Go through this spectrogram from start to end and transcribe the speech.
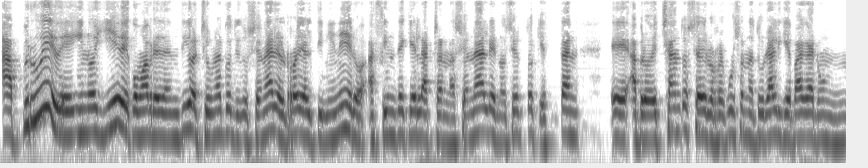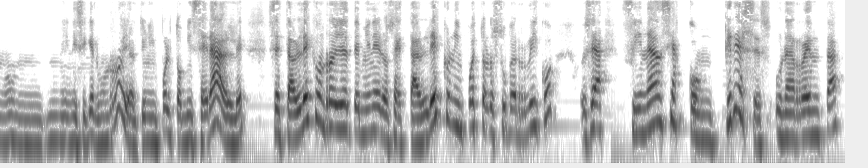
apruebe y no lleve, como ha pretendido el Tribunal Constitucional, el royalty minero, a fin de que las transnacionales, ¿no es cierto?, que están eh, aprovechándose de los recursos naturales que pagan un, ni, siquiera un royalty, un impuesto miserable, se establezca un royalty minero, se establezca un impuesto a los súper ricos, o sea, financias con creces una renta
